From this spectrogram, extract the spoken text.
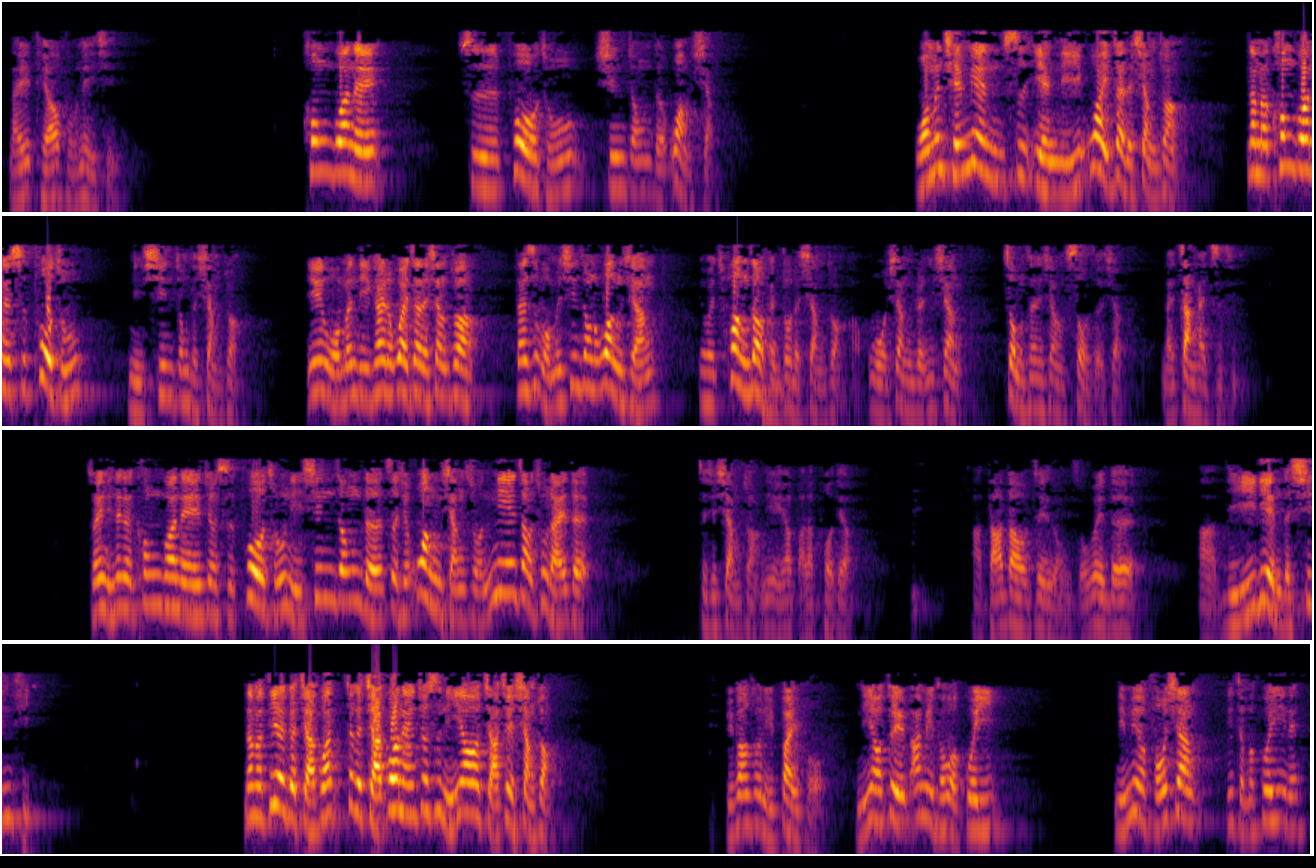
来调伏内心。空观呢是破除心中的妄想。我们前面是远离外在的相状，那么空观呢是破除你心中的相状。因为我们离开了外在的相状，但是我们心中的妄想又会创造很多的相状啊，我相、人相、众生相、寿者相。来障碍自己，所以你这个空观呢，就是破除你心中的这些妄想所捏造出来的这些相状，你也要把它破掉啊，达到这种所谓的啊离念的心体。那么第二个假观，这个假观呢，就是你要假借相状，比方说你拜佛，你要对阿弥陀佛皈依，你没有佛像，你怎么皈依呢？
